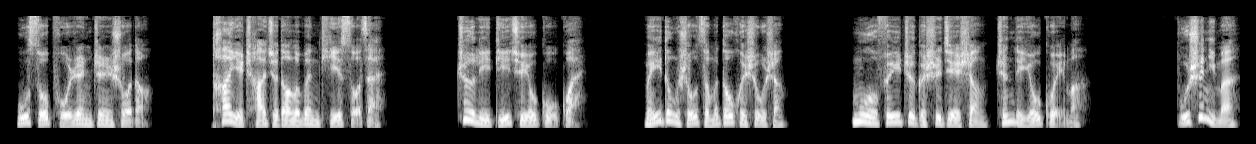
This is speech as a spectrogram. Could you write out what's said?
乌索普认真说道，他也察觉到了问题所在，这里的确有古怪，没动手怎么都会受伤？莫非这个世界上真的有鬼吗？不是你们？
